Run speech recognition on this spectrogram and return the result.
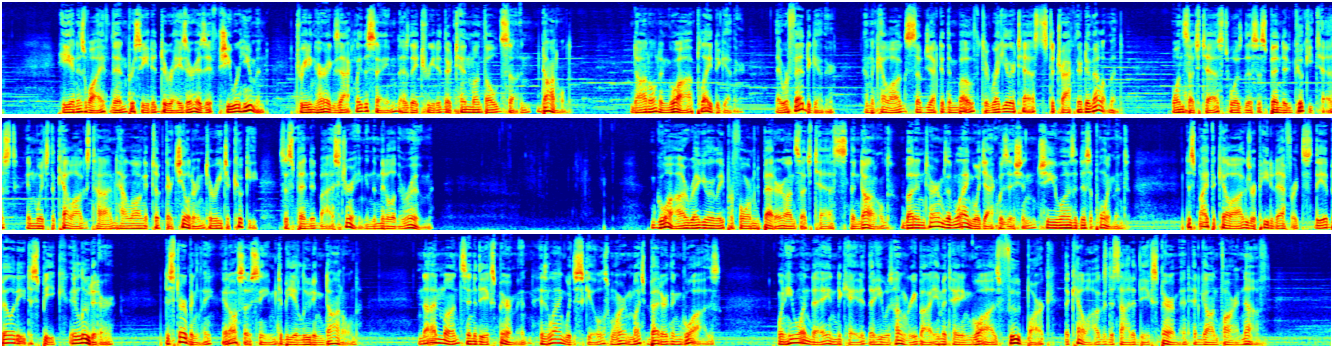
He and his wife then proceeded to raise her as if she were human, treating her exactly the same as they treated their 10 month old son, Donald. Donald and Gua played together. They were fed together, and the Kellogg's subjected them both to regular tests to track their development. One such test was the suspended cookie test, in which the Kellogg's timed how long it took their children to reach a cookie suspended by a string in the middle of the room. Gua regularly performed better on such tests than Donald, but in terms of language acquisition, she was a disappointment. Despite the Kellogg's repeated efforts, the ability to speak eluded her. Disturbingly, it also seemed to be eluding Donald. Nine months into the experiment, his language skills weren't much better than Gua's. When he one day indicated that he was hungry by imitating Gua's food bark, the Kellogg's decided the experiment had gone far enough.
